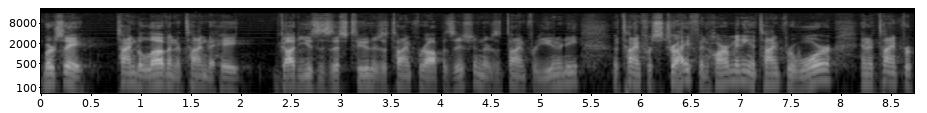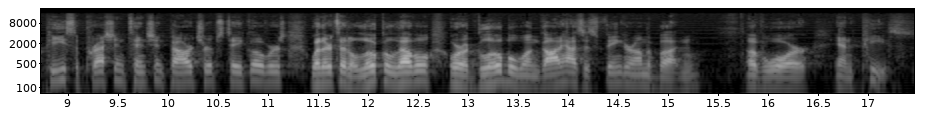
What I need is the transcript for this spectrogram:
Verse 8 time to love and a time to hate. God uses this too. There's a time for opposition, there's a time for unity, a time for strife and harmony, a time for war, and a time for peace, oppression, tension, power trips, takeovers, whether it's at a local level or a global one. God has his finger on the button of war and peace.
